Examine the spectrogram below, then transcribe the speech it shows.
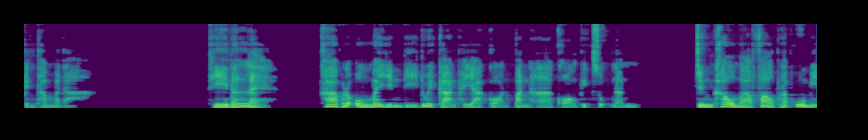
เป็นธรรมดา ทีนั้นแหละข้าพระองค์ไม่ยินดีด้วยการพยากรณ์ปัญหาของภิกษุนั้น จึงเข้ามาเฝ้าพระผู้มี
